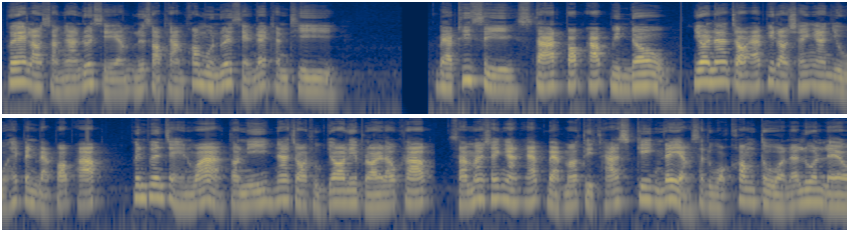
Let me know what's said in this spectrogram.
เพื่อให้เราสั่งงานด้วยเสียง หรือสอบถามข้อมูลด้วยเสียงได้ทันที แบบที่ 4 Start Pop-up Window ย่อหน้าจอแอปที่เราใช้งานอยู่ให้เป็นแบบ Pop-up เพื่อนๆจะเห็นว่าตอนนี้หน้าจอถูกย่อเรียบร้อยแล้วครับ สามารถใช้งานแอปแบบ Multitasking ได้อย่างสะดวกคล่องตัวและรวดเร็ว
